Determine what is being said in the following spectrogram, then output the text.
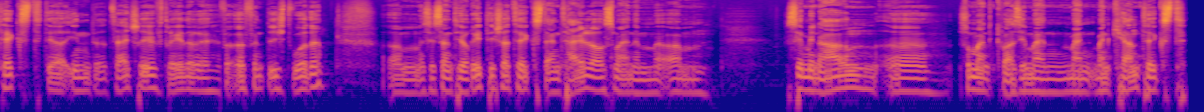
Text, der in der Zeitschrift Redere veröffentlicht wurde. Ähm, es ist ein theoretischer Text, ein Teil aus meinem ähm, Seminaren, äh, so mein, quasi mein, mein, mein Kerntext,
